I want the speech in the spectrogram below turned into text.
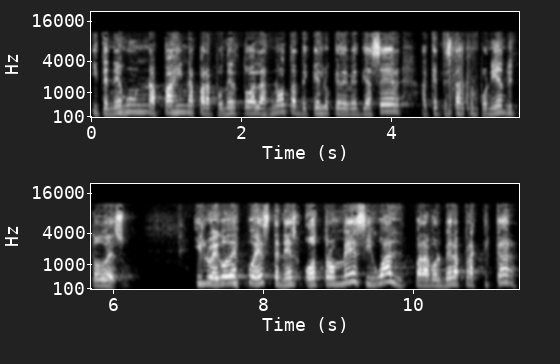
Y tenés una página para poner todas las notas de qué es lo que debes de hacer, a qué te estás proponiendo y todo eso. Y luego después tenés otro mes igual para volver a practicar.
